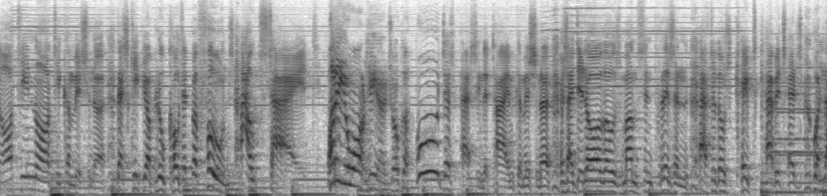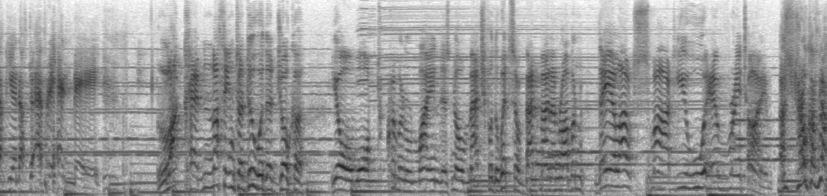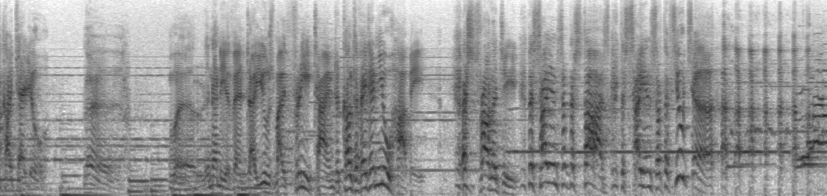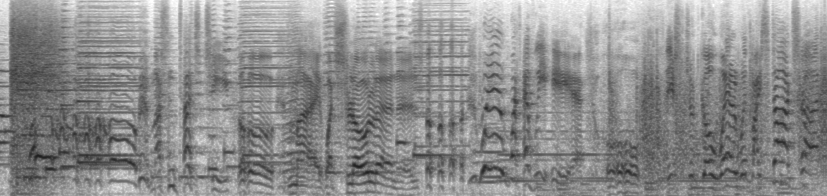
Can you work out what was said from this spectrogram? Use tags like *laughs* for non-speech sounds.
naughty, naughty, Commissioner. Let's keep your blue-coated buffoons outside. What do you want here, Joker? Oh, just passing the time, Commissioner, as I did all those months in prison after those caped cabbage heads were lucky enough to apprehend me. Luck had nothing to do with it, Joker. Your warped criminal mind is no match for the wits of Batman and Robin. They'll outsmart you every time. A stroke of luck, I tell you. Uh, well, in any event, I use my free time to cultivate a new hobby. Astrology, the science of the stars, the science of the future. *laughs* Mustn't touch, Chief. Oh, *laughs* my, what slow learners. *laughs* well, what have we here? Oh, this should go well with my star chart.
